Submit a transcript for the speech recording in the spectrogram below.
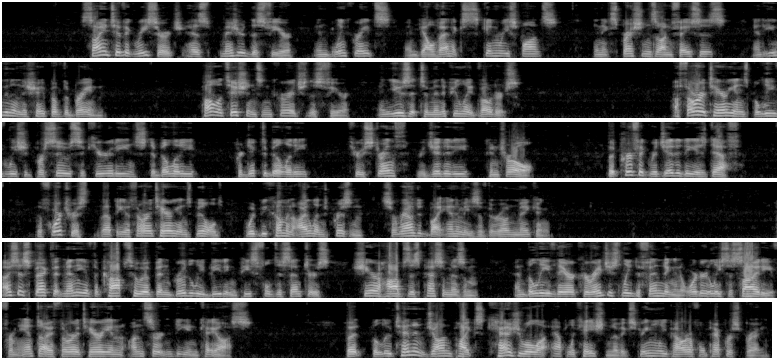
Scientific research has measured this fear in blink rates and galvanic skin response, in expressions on faces, and even in the shape of the brain. Politicians encourage this fear and use it to manipulate voters. Authoritarians believe we should pursue security, stability, predictability through strength, rigidity, control. But perfect rigidity is death. The fortress that the authoritarians build would become an island prison surrounded by enemies of their own making. I suspect that many of the cops who have been brutally beating peaceful dissenters share Hobbes's pessimism and believe they are courageously defending an orderly society from anti-authoritarian uncertainty and chaos. But, but Lieutenant John Pike's casual application of extremely powerful pepper spray,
